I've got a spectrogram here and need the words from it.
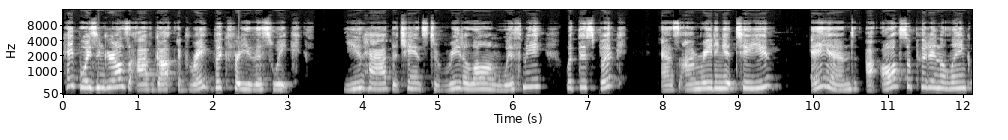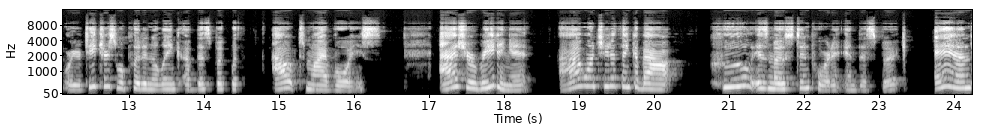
Hey, boys and girls, I've got a great book for you this week. You have the chance to read along with me with this book as I'm reading it to you. And I also put in a link, or your teachers will put in a link of this book without my voice. As you're reading it, I want you to think about who is most important in this book and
